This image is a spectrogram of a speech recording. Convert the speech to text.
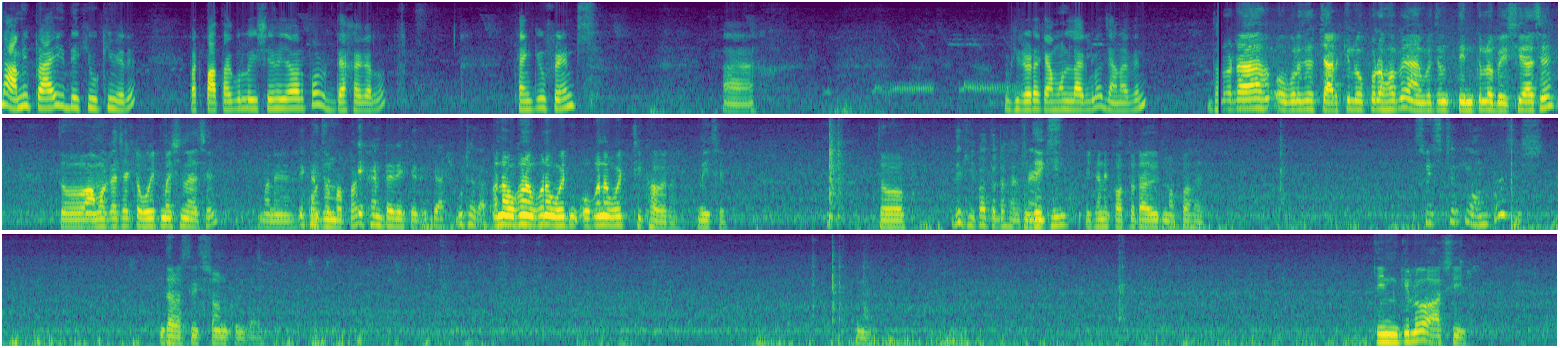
না আমি প্রায়ই দেখি উকি মেরে। বাট পাতাগুলো ইসে হয়ে যাওয়ার পর দেখা গেল। থ্যাংক ইউ ফ্রেন্ডস ভিডিওটা কেমন লাগল জানাবেন। ধরোটা ও বলেছে চার কিলো উপরে হবে আমি বলছিলাম তিন কিলো বেশি আছে। তো আমার কাছে একটা ওয়েট মেশিন আছে মানে ওজন ব্যাপার এখানটা রেখে দেখি উঠে দাও না ওখানে ওখানে ওয়েট ওখানে ওয়েট ঠিক হবে না নিচে। তো দেখি কতটা হয় দেখি এখানে কতটা ওয়েট মাপা হয়। সুইচটা কি অন করেছিস? দাঁড়া সুইচ অন করে দাও। তিন কিলো আশি।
